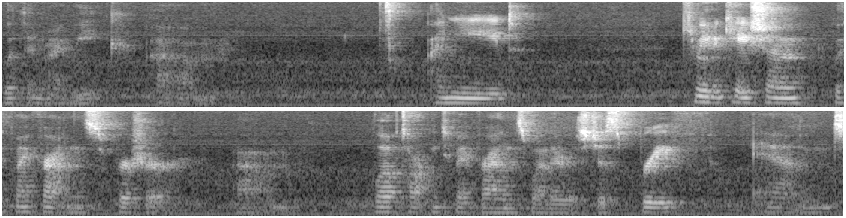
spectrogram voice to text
within my week. Um, I need communication with my friends for sure. Um, love talking to my friends, whether it's just brief and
